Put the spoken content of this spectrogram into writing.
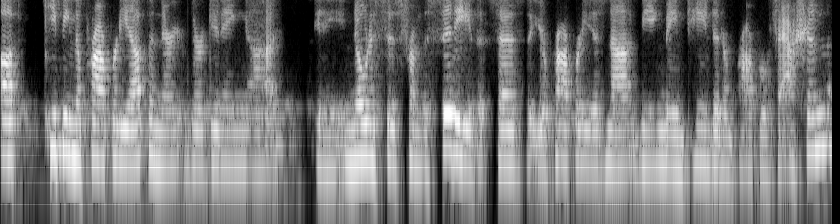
up keeping the property up and they're they're getting uh, notices from the city that says that your property is not being maintained in a proper fashion.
